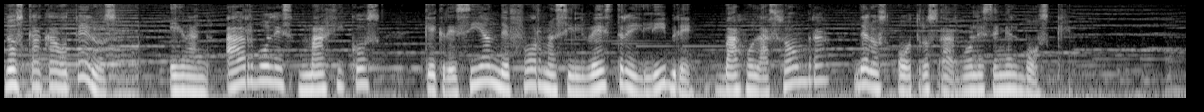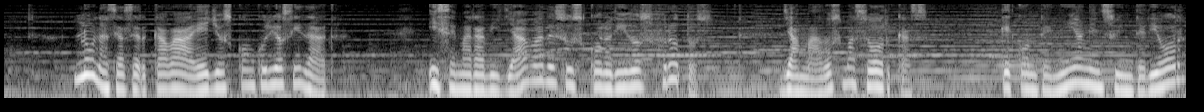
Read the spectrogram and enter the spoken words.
Los cacaoteros eran árboles mágicos que crecían de forma silvestre y libre bajo la sombra de los otros árboles en el bosque. Luna se acercaba a ellos con curiosidad y se maravillaba de sus coloridos frutos, llamados mazorcas, que contenían en su interior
